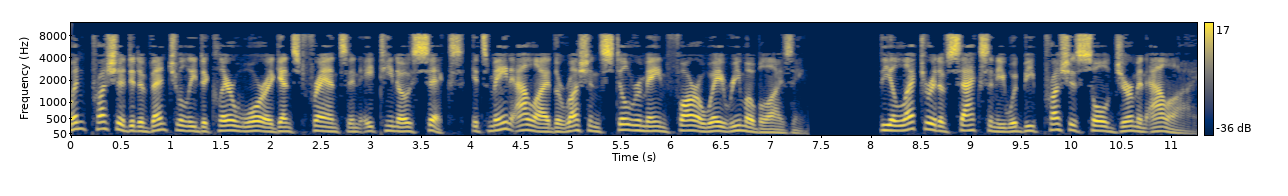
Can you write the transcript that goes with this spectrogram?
When Prussia did eventually declare war against France in 1806, its main ally the Russians still remained far away remobilizing. The electorate of Saxony would be Prussia's sole German ally.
